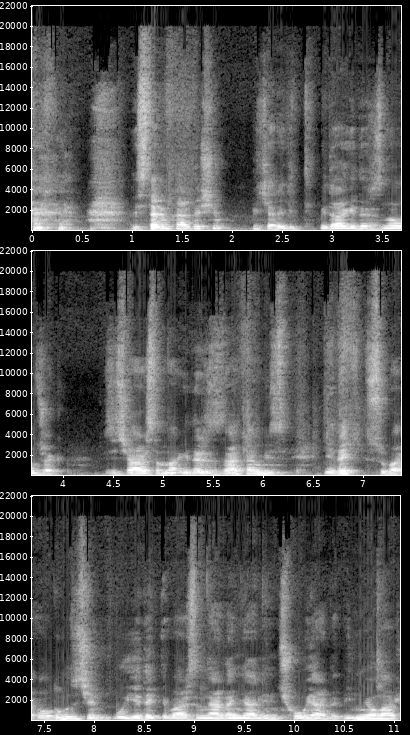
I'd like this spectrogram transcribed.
İsterim kardeşim. Bir kere gittik bir daha gideriz ne olacak? Bizi çağırsınlar gideriz. Zaten biz yedek subay olduğumuz için bu yedek ibaresinin nereden geldiğini çoğu yerde bilmiyorlar.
